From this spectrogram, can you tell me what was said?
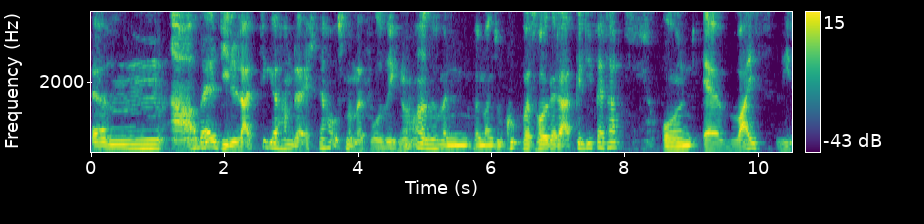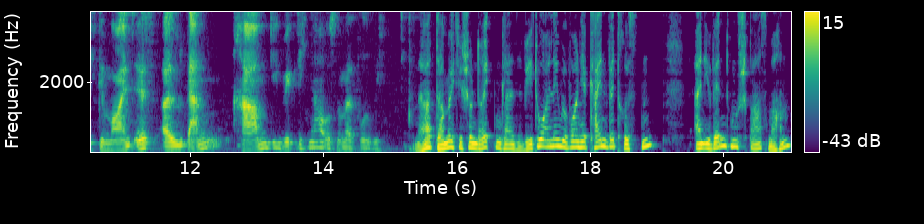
Ähm, aber die Leipziger haben da echt eine Hausnummer vor sich. Ne? Also wenn, wenn man so guckt, was Holger da abgeliefert hat und er weiß, wie es gemeint ist, also dann haben die wirklich eine Hausnummer vor sich. Na, da möchte ich schon direkt ein kleines Veto einlegen. Wir wollen hier kein Wettrüsten. Ein Event muss Spaß machen.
